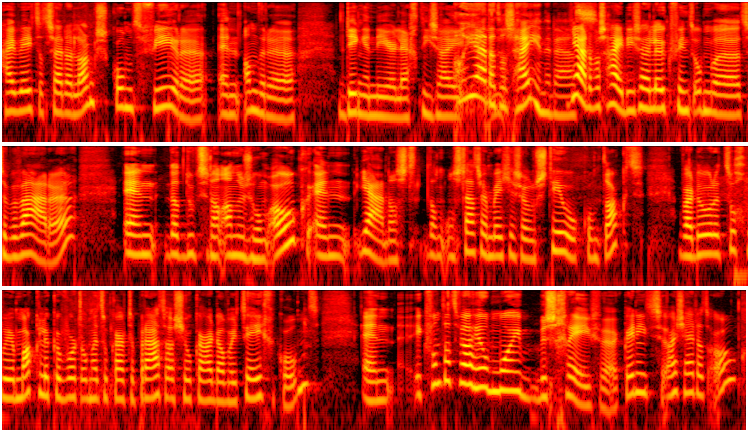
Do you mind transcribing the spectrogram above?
hij weet dat zij er langs komt, veren en andere dingen neerlegt die zij. Oh ja, dat was hij inderdaad. Ja, dat was hij die zij leuk vindt om uh, te bewaren. En dat doet ze dan andersom ook. En ja, dan, dan ontstaat er een beetje zo'n stil contact. Waardoor het toch weer makkelijker wordt om met elkaar te praten als je elkaar dan weer tegenkomt. En ik vond dat wel heel mooi beschreven. Ik weet niet, had jij dat ook?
